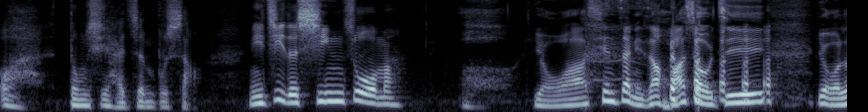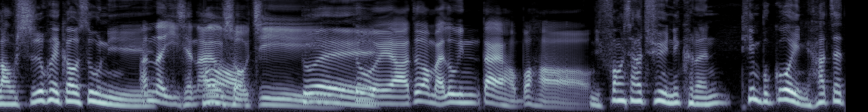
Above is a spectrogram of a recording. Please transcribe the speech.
哇，东西还真不少。你记得星座吗？哦。有啊，现在你知道划手机，有老师会告诉你。那以前哪有手机？对对啊，都要买录音带，好不好？你放下去，你可能听不过瘾，他再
